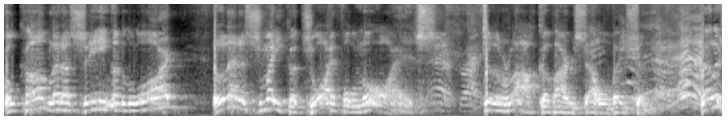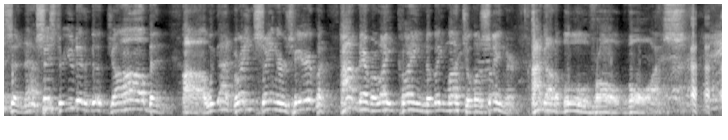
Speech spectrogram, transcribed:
Oh, come, let us sing unto the Lord. Let us make a joyful noise to the rock of our salvation. Now, listen, now, sister, you did a good job, and uh, we got great singers here, but I've never laid claim to be much of a singer. I got a bullfrog voice.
